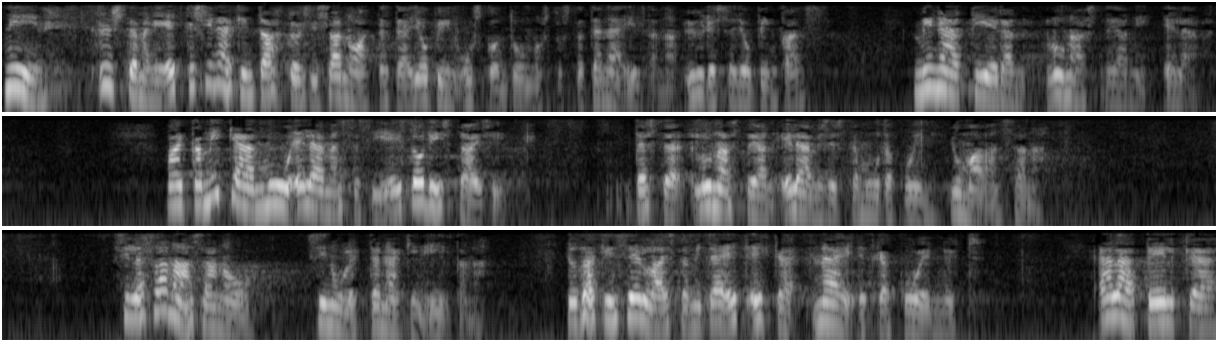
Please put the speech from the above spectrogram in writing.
Niin, ystäväni, etkö sinäkin tahtoisi sanoa tätä Jobin uskontunnustusta tänä iltana yhdessä Jobin kanssa? Minä tiedän lunastajani elävän. Vaikka mikään muu elämässäsi ei todistaisi tästä lunastajan elämisestä muuta kuin Jumalan sana. Sillä sana sanoo sinulle tänäkin iltana jotakin sellaista, mitä et ehkä näe etkä koe nyt. Älä pelkää,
